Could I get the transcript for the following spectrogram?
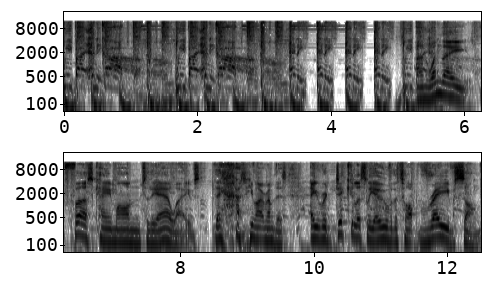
We buy any car. We buy any car. Any, any, any, any. We buy And when they first came on to the airwaves, they had, you might remember this, a ridiculously over the top rave song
